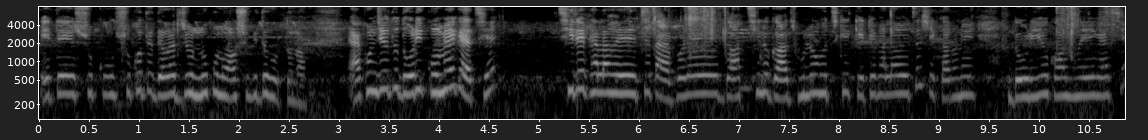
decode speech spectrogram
এতে শুকো, শুকোতে দেওয়ার জন্য কোনো অসুবিধা হতো না। এখন যেহেতু দড়ি কমে গেছে, ছিঁড়ে ফেলা হয়েছে। তারপরে গাছ ছিল, গাছগুলো হচ্ছে কেটে ফেলা হয়েছে। সে কারণে দড়িও কম হয়ে গেছে।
